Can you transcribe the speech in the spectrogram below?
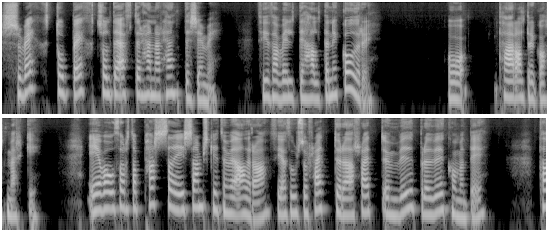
sveikt og beitt svolítið eftir hennar hendisemi því það vildi halda henni góðri. Og það er aldrei gott merki. Ef þú þarfst að passa þig í samskiptum við aðra því að þú ert svo hrættur eða hrætt um viðbröð viðkomandi, þá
